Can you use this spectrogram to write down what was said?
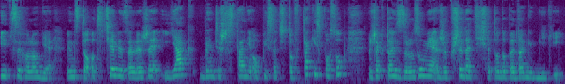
i psychologię. Więc to od ciebie zależy, jak będziesz w stanie opisać to w taki sposób, że ktoś zrozumie, że przyda ci się to do pedagogiki.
